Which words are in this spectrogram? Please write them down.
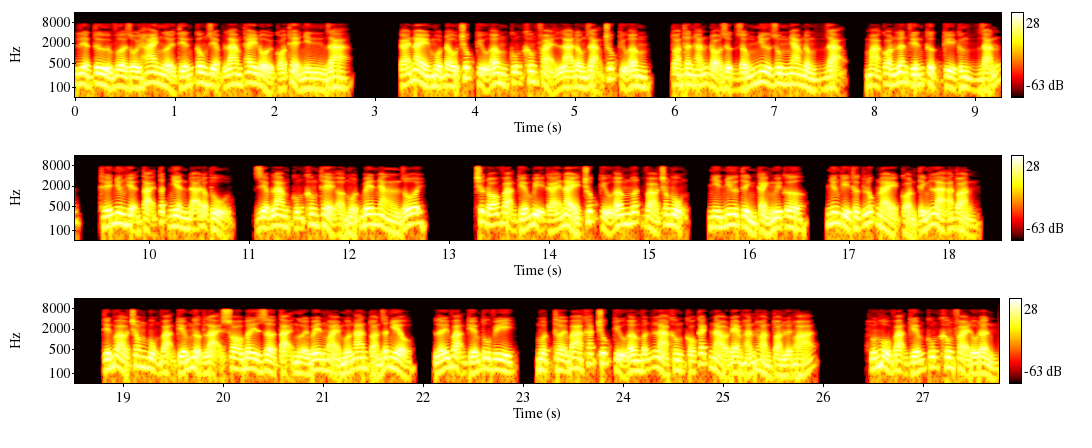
liền từ vừa rồi hai người tiến công diệp lam thay đổi có thể nhìn ra. Cái này một đầu trúc cửu âm cũng không phải là đồng dạng trúc cửu âm, toàn thân hắn đỏ rực giống như dung nham đồng dạng, mà còn lân phiến cực kỳ cứng rắn, thế nhưng hiện tại tất nhiên đã độc thủ diệp lam cũng không thể ở một bên nhàn rỗi. Trước đó vạn kiếm bị cái này trúc cửu âm nuốt vào trong bụng, nhìn như tình cảnh nguy cơ, nhưng kỳ thực lúc này còn tính là an toàn. Tiến vào trong bụng vạn kiếm ngược lại so bây giờ tại người bên ngoài muốn an toàn rất nhiều, lấy vạn kiếm tu vi, một thời ba khắc trúc cửu âm vẫn là không có cách nào đem hắn hoàn toàn luyện hóa. Huống hồ vạn kiếm cũng không phải đồ đần,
